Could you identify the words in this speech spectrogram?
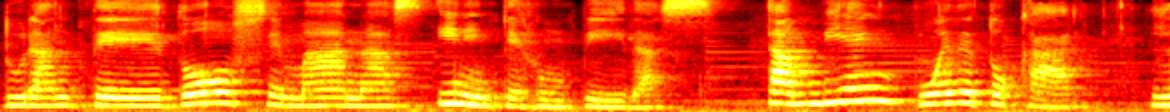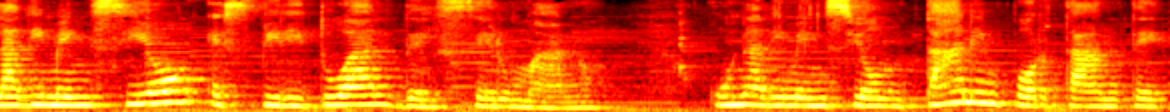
durante dos semanas ininterrumpidas. También puede tocar la dimensión espiritual del ser humano, una dimensión tan importante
